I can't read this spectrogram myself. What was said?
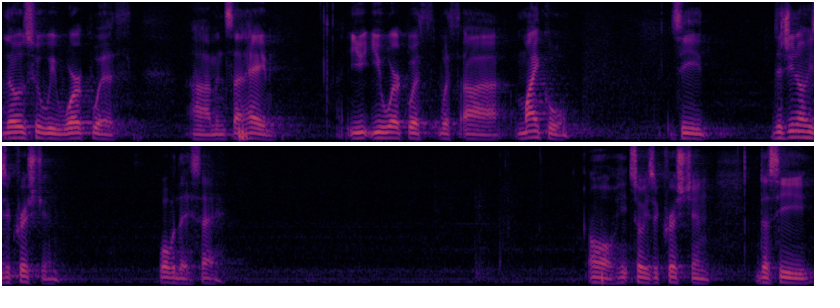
those who we work with um, and said, hey, you, you work with, with uh, Michael. Is he, did you know he's a Christian? What would they say? Oh, he, so he's a Christian. Does he,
